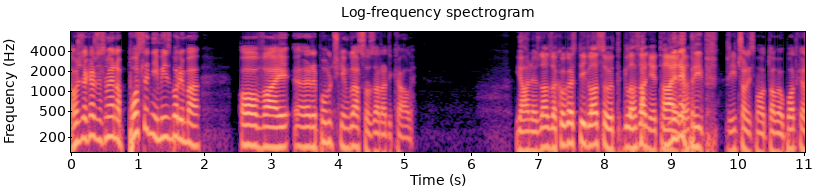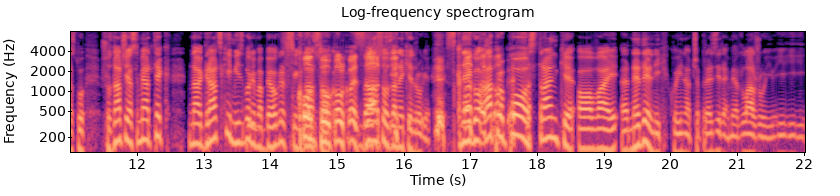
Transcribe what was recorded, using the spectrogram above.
hoćeš da kažeš da sam ja na posljednjim izborima ovaj e, republičkim glasao za radikale. Ja ne znam za koga si ti glasao, glasanje je tajna. Ne, ne, pri, pričali smo o tome u podcastu, što znači ja sam ja tek na gradskim izborima beogradskim glasao, koliko je sati. glasao za neke druge. Skonto Nego, apropo stranke, ovaj, nedeljnik koji inače prezirem jer lažu i, i, i,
